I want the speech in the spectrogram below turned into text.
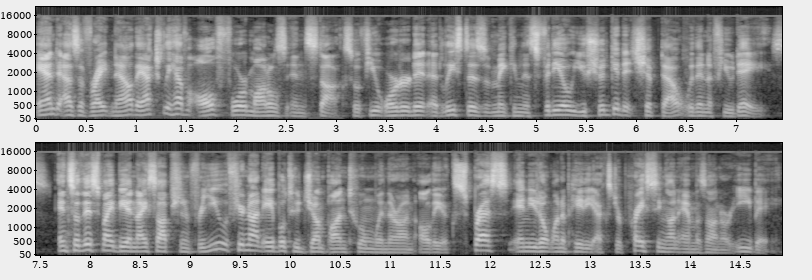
And as of right now, they actually have all four models in stock. So if you ordered it, at least as of making this video, you should get it shipped out within a few days. And so this might be a nice option for you if you're not able to jump onto them when they're on AliExpress and you don't want to pay the extra pricing on Amazon or eBay.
